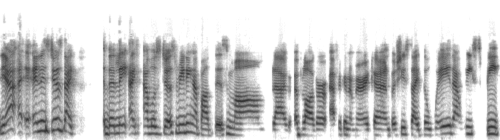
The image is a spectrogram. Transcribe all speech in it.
Yeah, and it's just like the late. I I was just reading about this mom blog a blogger African American, but she's like the way that we speak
